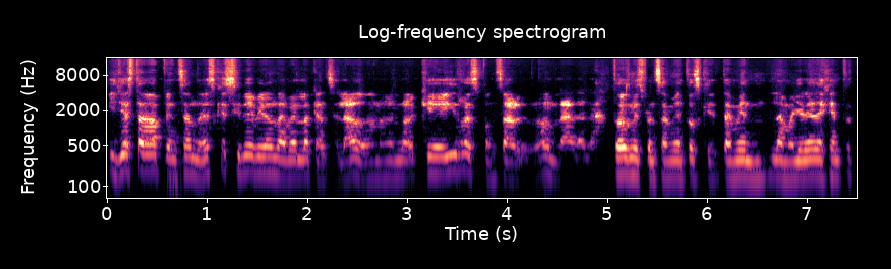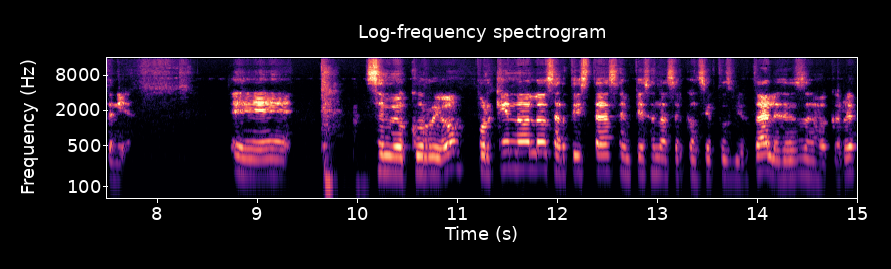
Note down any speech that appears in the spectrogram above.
y ya estaba pensando, es que sí debieron haberlo cancelado, ¿no? no qué irresponsable, ¿no? La, la, la. Todos mis pensamientos que también la mayoría de gente tenía. Eh, se me ocurrió, ¿por qué no los artistas empiezan a hacer conciertos virtuales? Eso se me ocurrió.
